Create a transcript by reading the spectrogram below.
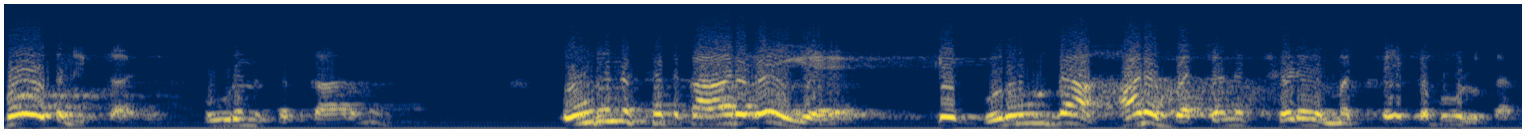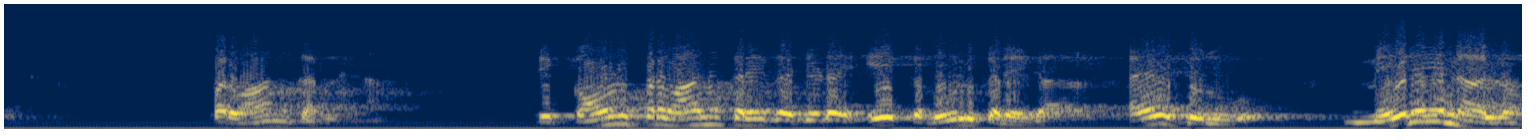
ਬਹੁਤ ਨਿੱਕਾ ਜਿਹਾ, ਪੂਰਨ ਸਤਕਾਰ ਨਹੀਂ ਪੂਰਨ ਸਤਕਾਰ ਇਹ ਹੈ ਕਿ ਗੁਰੂ ਦਾ ਹਰ ਬਚਨ ਖਿੜੇ ਮੱਥੇ ਕਬੂਲ ਕਰ ਲੈਣਾ। ਪ੍ਰਵਾਨ ਕਰ ਲੈਣਾ। ਤੇ ਕੌਣ ਪ੍ਰਵਾਨ ਕਰੇਗਾ ਜਿਹੜਾ ਇਹ ਕਬੂਲ ਕਰੇਗਾ? ਐ ਗੁਰੂ, ਮੇਰੇ ਨਾਲੋਂ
